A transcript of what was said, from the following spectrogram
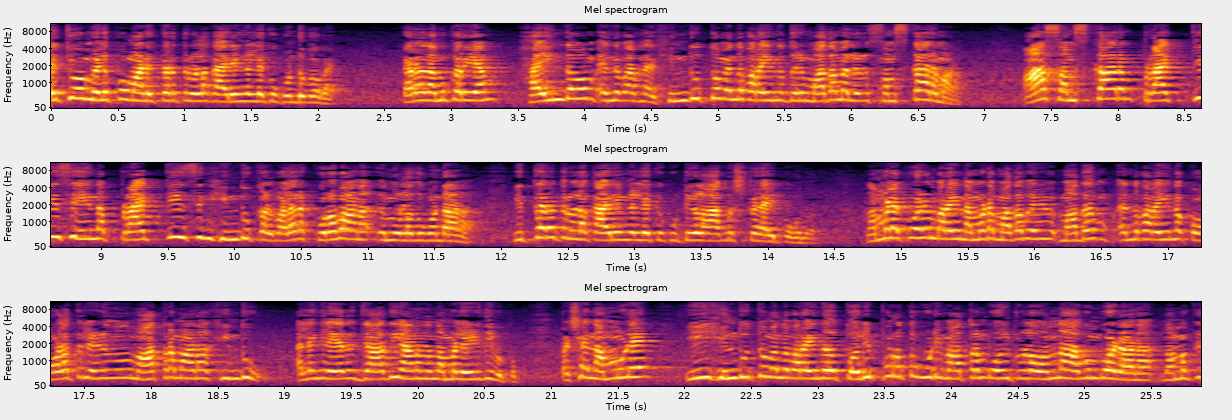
ഏറ്റവും എളുപ്പമാണ് ഇത്തരത്തിലുള്ള കാര്യങ്ങളിലേക്ക് കൊണ്ടുപോകാൻ. കാരണം നമുക്കറിയാം ഹൈന്ദവം എന്ന് പറഞ്ഞാൽ ഹിന്ദുത്വം എന്ന് പറയുന്നത് ഒരു മതമല്ല ഒരു സംസ്കാരമാണ്. ആ സംസ്കാരം പ്രാക്ടീസ് ചെയ്യുന്ന പ്രാക്ടീസിംഗ് ഹിന്ദുക്കൾ വളരെ കുറവാണ് എന്നുള്ളത് കൊണ്ടാണ് ഇത്തരത്തിലുള്ള കാര്യങ്ങളിലേക്ക് കുട്ടികൾ ആകൃഷ്ടരായി പോകുന്നത്. നമ്മളെപ്പോഴും പറയും നമ്മുടെ മത മതം എന്ന് പറയുന്ന കോളത്തിൽ എഴുതുന്നത് മാത്രമാണ് ഹിന്ദു. അല്ലെങ്കിൽ ഏത് ജാതിയാണെന്ന് നമ്മൾ എഴുതി വെക്കും. പക്ഷെ നമ്മുടെ ഈ ഹിന്ദുത്വം എന്ന് പറയുന്നത് തൊലിപ്പുറത്തു കൂടി മാത്രം പോയിട്ടുള്ള ഒന്നാകുമ്പോഴാണ് നമുക്ക്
